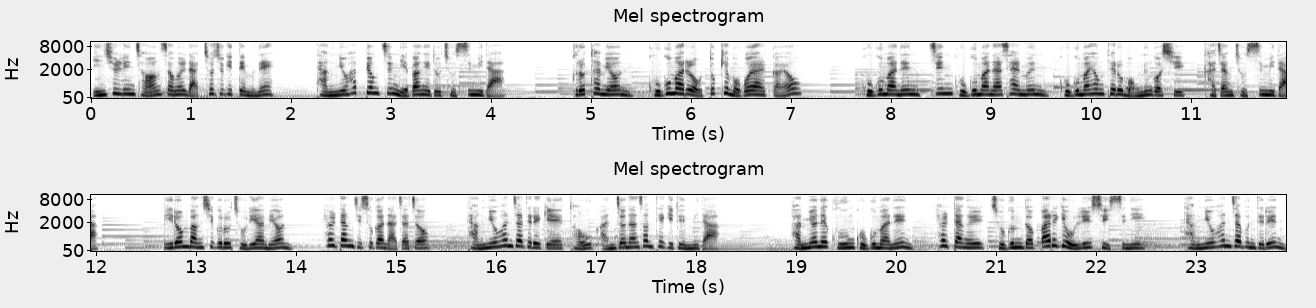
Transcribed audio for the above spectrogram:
인슐린 저항성을 낮춰주기 때문에 당뇨 합병증 예방에도 좋습니다. 그렇다면 고구마를 어떻게 먹어야 할까요? 고구마는 찐 고구마나 삶은 고구마 형태로 먹는 것이 가장 좋습니다. 이런 방식으로 조리하면 혈당 지수가 낮아져 당뇨 환자들에게 더욱 안전한 선택이 됩니다. 반면에 구운 고구마는 혈당을 조금 더 빠르게 올릴 수 있으니 당뇨 환자분들은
